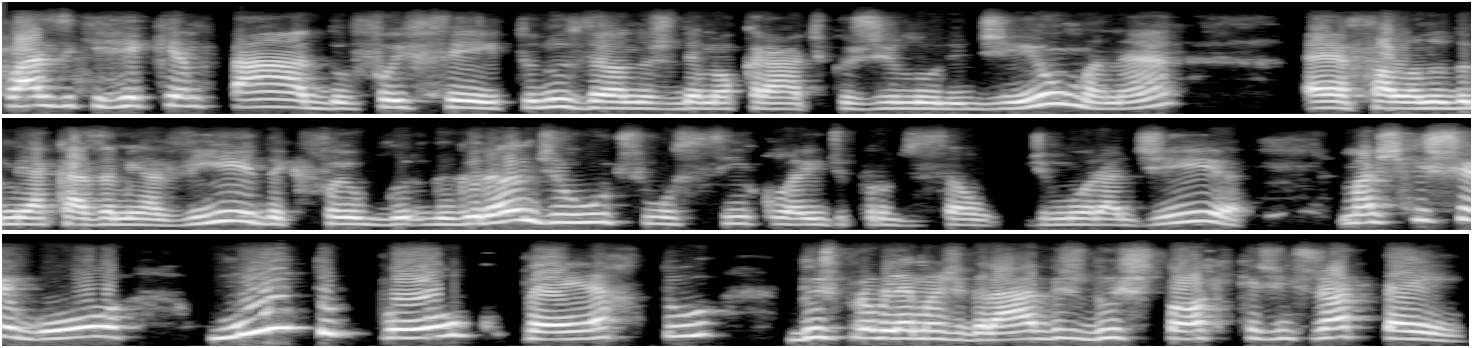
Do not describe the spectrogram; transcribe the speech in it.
quase que requentado, foi feito nos anos democráticos de Lula e Dilma, né? É, falando do Minha Casa Minha Vida, que foi o grande último ciclo aí de produção de moradia, mas que chegou muito pouco perto dos problemas graves do estoque que a gente já tem,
